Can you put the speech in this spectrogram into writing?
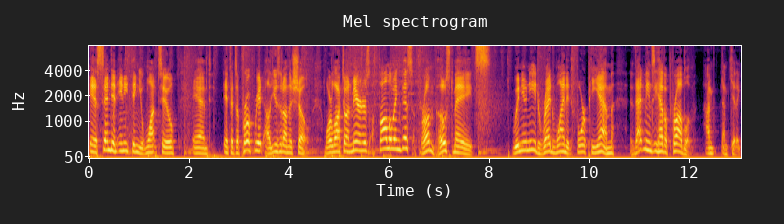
Uh, send in anything you want to, and if it's appropriate, I'll use it on the show. More Locked On Mariners following this from Postmates. When you need red wine at 4 p.m., that means you have a problem. I'm, I'm kidding.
